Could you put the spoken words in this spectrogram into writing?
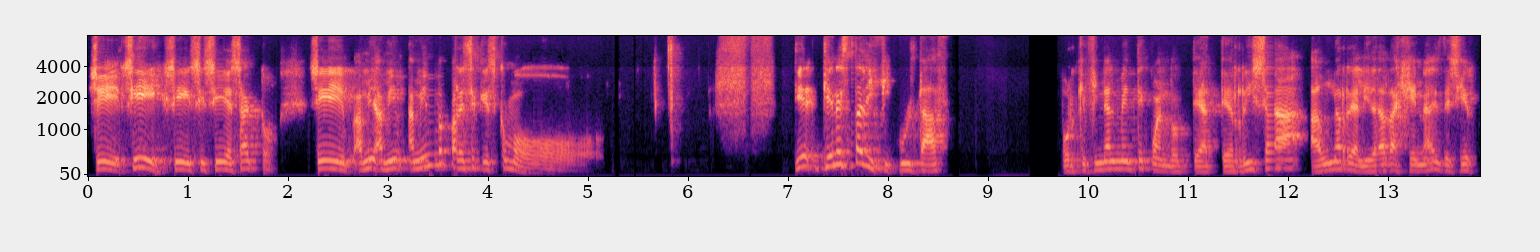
Sí, sí, sí, sí, sí, exacto. Sí, a mí, a mí, a mí me parece que es como, tiene, tiene esta dificultad porque finalmente cuando te aterriza a una realidad ajena, es decir,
